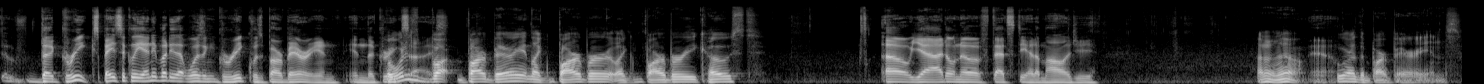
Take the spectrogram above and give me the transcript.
the Greeks. Basically, anybody that wasn't Greek was barbarian in the But Greek what is bar- barbarian? Like barber? Like Barbary Coast? Oh yeah, I don't know if that's the etymology. I don't know. Yeah. Who are the barbarians?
